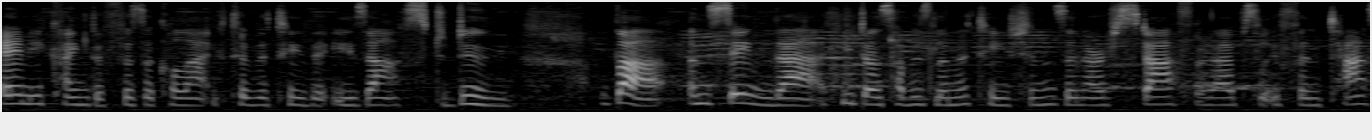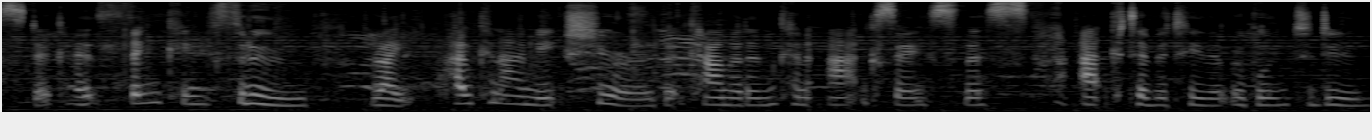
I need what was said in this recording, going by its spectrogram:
any kind of physical activity that he's asked to do. But in saying that, he does have his limitations and our staff are absolutely fantastic at thinking through, right, how can I make sure that Cameron can access this activity that we're going to do?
